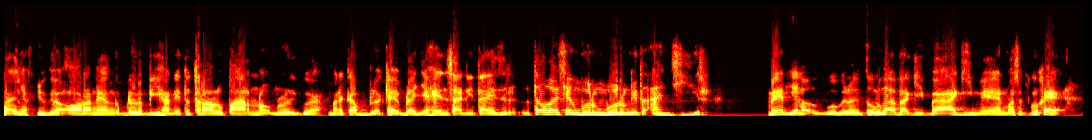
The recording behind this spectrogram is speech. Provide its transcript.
banyak juga orang yang berlebihan itu terlalu parno menurut gua. Mereka kayak belanja hand sanitizer. Lu tau gak sih yang borong-borong itu anjir. Men, ya gue bilang itu lu nggak bagi-bagi men. Maksud gua kayak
